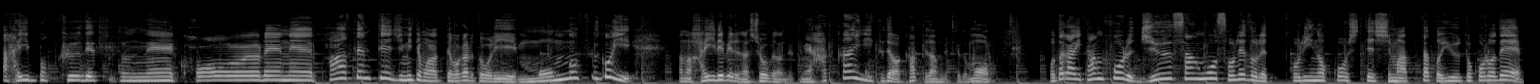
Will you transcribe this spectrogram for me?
敗北ですね。これね、パーセンテージ見てもらって分かる通り、ものすごい、あの、ハイレベルな勝負なんですね。破壊率では勝ってたんですけども、お互いタウンホール13をそれぞれ取り残してしまったというところで、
